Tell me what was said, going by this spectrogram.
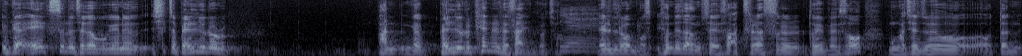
그러니까 AX는 제가 보기에는 실제 밸류를 반, 그러니까 밸류를 캐는 회사인 거죠. 예. 예를 들어 뭐 현대자동차에서 아틀라스를 도입해서 뭔가 제조 어떤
